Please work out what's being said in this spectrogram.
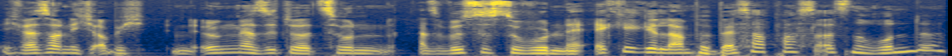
ich weiß auch nicht, ob ich in irgendeiner Situation, also wüsstest du, wo eine eckige Lampe besser passt als eine runde?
